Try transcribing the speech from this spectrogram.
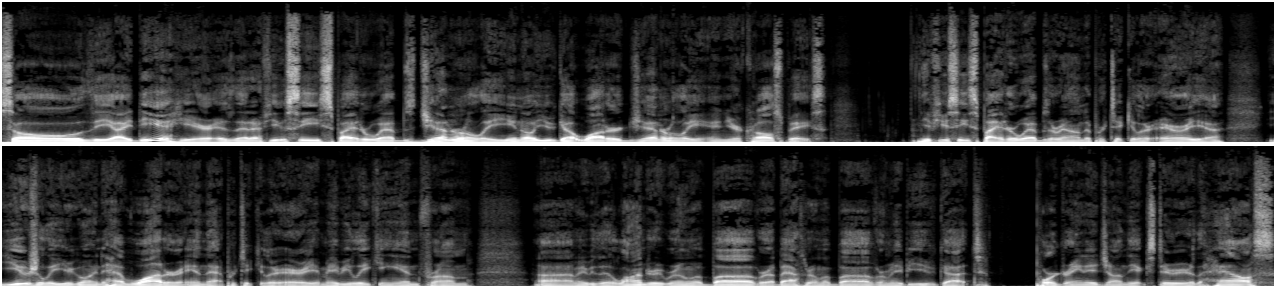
So the idea here is that if you see spider webs generally, you know you've got water generally in your crawl space. If you see spider webs around a particular area, usually you're going to have water in that particular area, maybe leaking in from uh, maybe the laundry room above or a bathroom above, or maybe you've got poor drainage on the exterior of the house,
